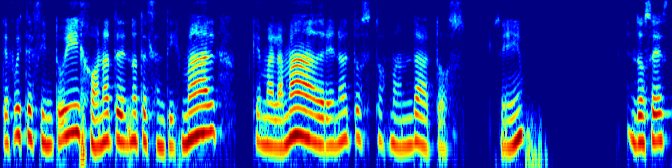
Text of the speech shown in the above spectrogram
te fuiste sin tu hijo, no te, no te sentís mal, qué mala madre, ¿no? Todos estos mandatos, ¿sí? Entonces,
